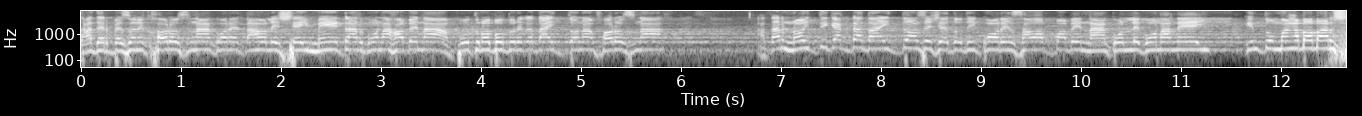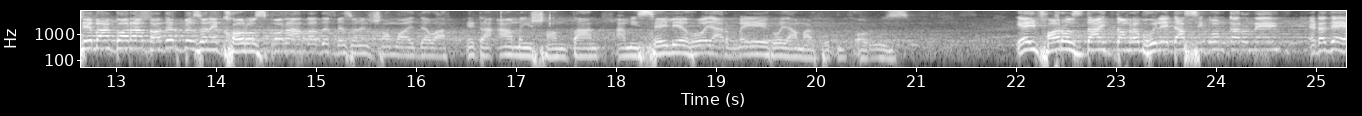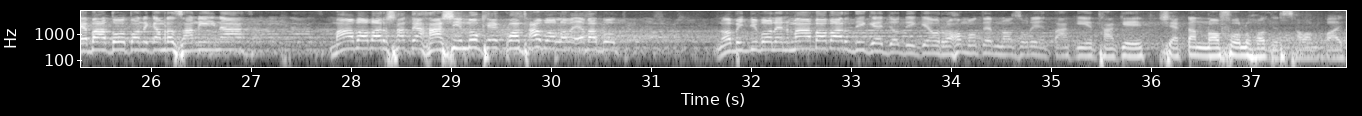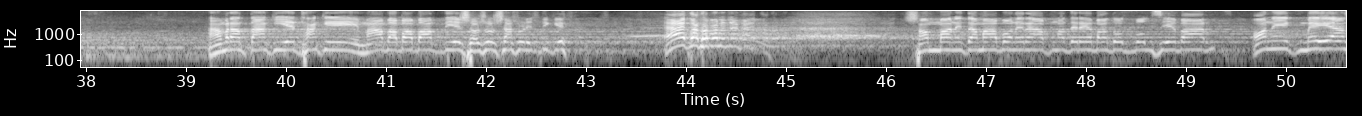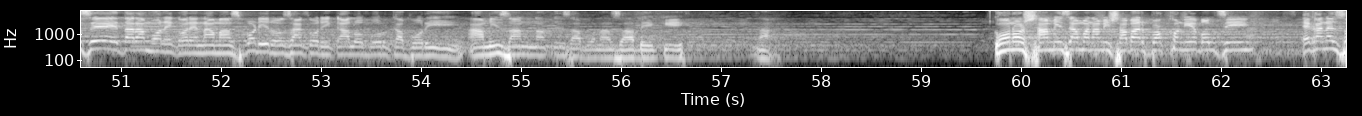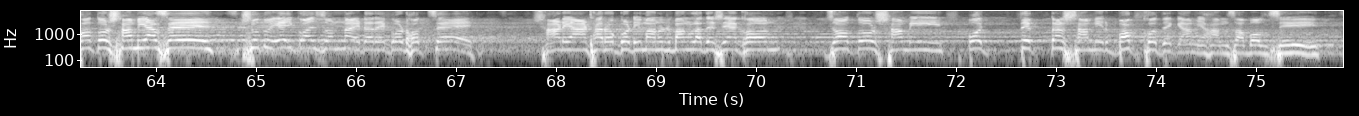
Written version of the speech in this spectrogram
তাদের পেছনে খরচ না করে, তাহলে সেই মেয়েটার গোনা হবে না। পুত্রবধূর এটা দায়িত্ব না, ফরজ না। আর তার নৈতিক একটা দায়িত্ব আছে, সে যদি করে সওয়াব পাবে, না করলে গোনা নেই। কিন্তু মা বাবার সেবা করা, তাদের পেছনে খরচ করা, তাদের পেছনে সময় দেওয়া, এটা আমি সন্তান, আমি ছেলে হই আর মেয়ে হই আমার প্রতি ফরজ। এই ফরজ দায়িত্ব আমরা ভুলে যাচ্ছি কোন কারণে? এটা যে এবাদত অনেকে আমরা জানি না। মা বাবার সাথে হাসি মুখে কথা বলো, এবাদত। নবীজি বলেন, মা বাবার দিকে যদি কেউ রহমতের নজরে তাকিয়ে থাকে, সে একটা নফল হদের সওয়াব পায়। আমরা তাকিয়ে থাকি, মা বাবা বাদ দিয়ে শ্বশুর শাশুড়ির দিকে। হ্যাঁ কথা বলে না সম্মানিতা মা বোনেরা, আপনাদের এবাদত বলছি এবার। অনেক মেয়ে আছে, তারা মনে করে নামাজ পড়ি, রোজা করি, কালো বোরকা পড়ি আমি জান্নাতে যাব না, যাবে কি? না। কোন স্বামী যেমন আমি সবার পক্ষ নিয়ে বলছি, এখানে যত স্বামী আছে, শুধু এই কয়জন না, এটা রেকর্ড হচ্ছে। সাড়ে আঠারো কোটি মানুষ বাংলাদেশে এখন। যত স্বামী, প্রত্যেকটা স্বামীর পক্ষ থেকে আমি হামসা বলছি,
